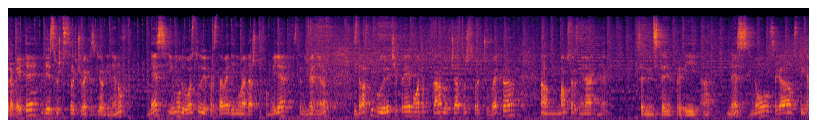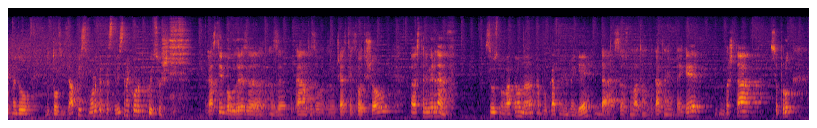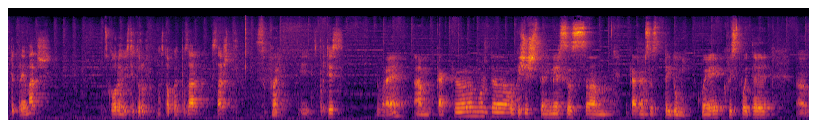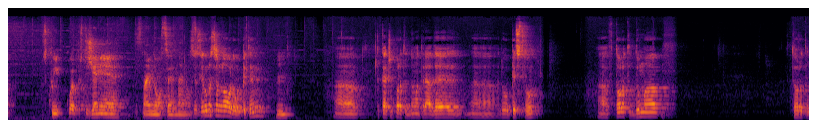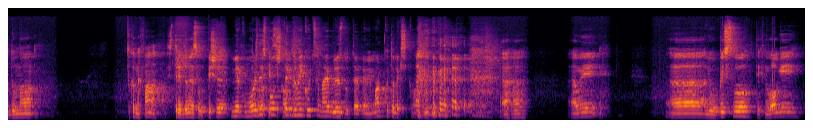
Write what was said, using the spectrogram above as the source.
Здравейте, вие слушате Свърх човека с Георги Ненов. Днес имам удоволствие да ви представя един моя даш по фамилия, Станимир Ненов. Здрасти и благодаря, че прие моята покана да участваш в Свърх човека. Малко се разминахме седмиците преди а, днес, но сега стигнахме до, до този запис. Моля те, представи се на хората, които слушат. Здрасти, благодаря за, за поканата за, за участие в твоето шоу. Станимир Ненов съосновател на Адвоката ми БГ. Да, съосновател на Адвоката ми БГ, баща, съпруг, предприемач, отскоро инвеститор на стоковия пазар в САЩ. Супер. И спортист. Добре. А как може да опишеш Станимир с, да кажем, с три думи? Кое, какви са твоите, с кои, кое постижение с най-много се най-много Със сигурност съм много любопитен. Mm. А, така че първата дума трябва да е а, любопитство. А, втората дума. Втората дума. Тук ме хвана. С три думи да се опиша. Ми ако можеш да използваш три думи, които са най-близо до теб, ами малко като лексикон. ага. Ами. А, любопитство, технологии,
